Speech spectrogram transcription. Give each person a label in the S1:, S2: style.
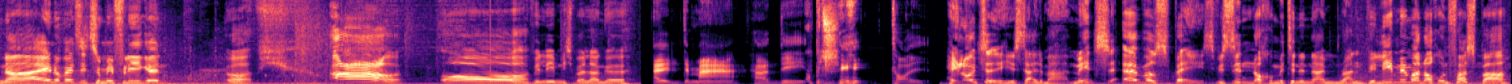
S1: Nein, du willst nicht zu mir fliegen. Oh. Ah! Oh, wir leben nicht mehr lange.
S2: Aldemar HD. Toll.
S1: Hey Leute, hier ist Aldemar mit Everspace. Wir sind noch mitten in einem Run. Wir leben immer noch unfassbar.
